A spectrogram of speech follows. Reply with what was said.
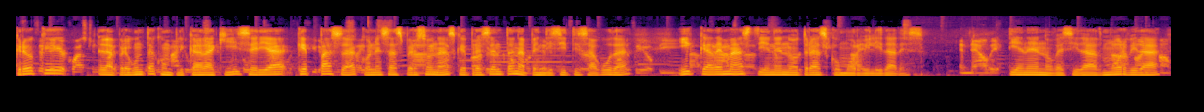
Creo que la pregunta complicada aquí sería qué pasa con esas personas que presentan apendicitis aguda y que además tienen otras comorbilidades. Tienen obesidad mórbida,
